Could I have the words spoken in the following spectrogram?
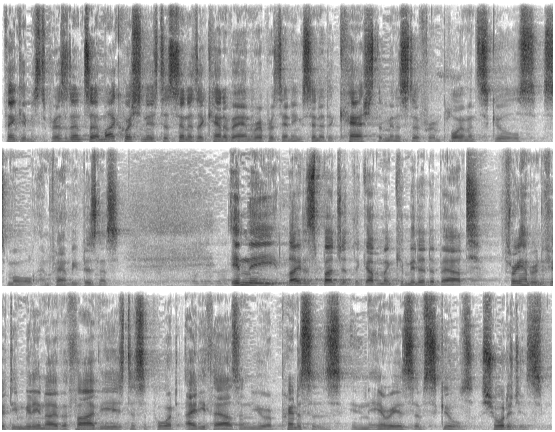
Thank you, Mr President. Uh, my question is to Senator Canavan, representing Senator Cash, the Minister for Employment, Skills, Small and Family Business. In the latest budget, the government committed about 350 million over five years to support 80,000 new apprentices in areas of skills shortages.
